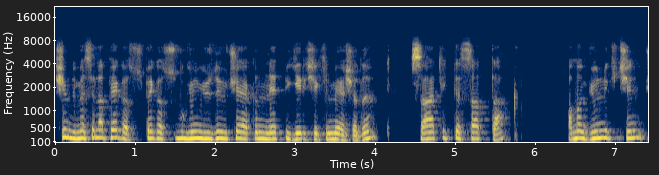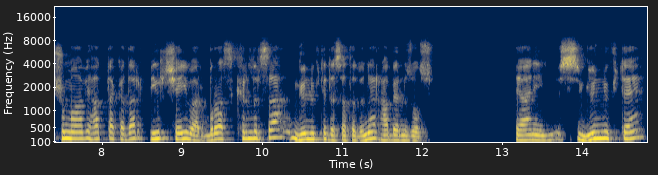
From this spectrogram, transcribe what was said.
Şimdi mesela Pegasus. Pegasus bugün %3'e yakın net bir geri çekilme yaşadı. Saatlikte satta. Ama günlük için şu mavi hatta kadar bir şey var. Burası kırılırsa günlükte de sata döner. Haberiniz olsun. Yani günlükte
